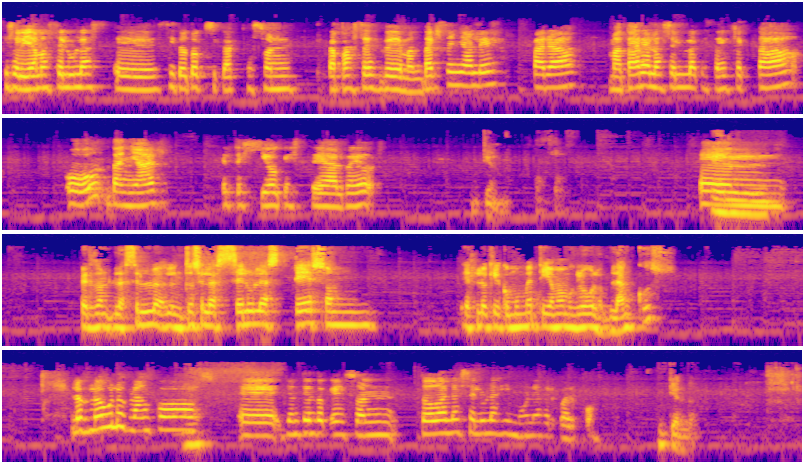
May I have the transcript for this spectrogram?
que se le llama células eh, citotóxicas, que son capaces de mandar señales para matar a la célula que está infectada o dañar el tejido que esté alrededor. Entiendo. Em, Perdón, las células, entonces las células T son, es lo que comúnmente llamamos glóbulos blancos. los glóbulos blancos, eh, yo entiendo que son todas las células inmunes del cuerpo. Entiendo.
